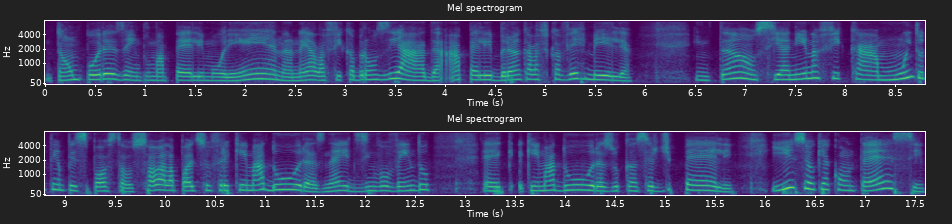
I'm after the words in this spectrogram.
Então, por exemplo, uma pele morena, né, ela fica bronzeada, a pele branca ela fica vermelha. Então, se a Nina ficar muito tempo exposta ao sol, ela pode sofrer queimaduras, né? E desenvolvendo é, queimaduras, o câncer de pele. E isso é o que acontece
